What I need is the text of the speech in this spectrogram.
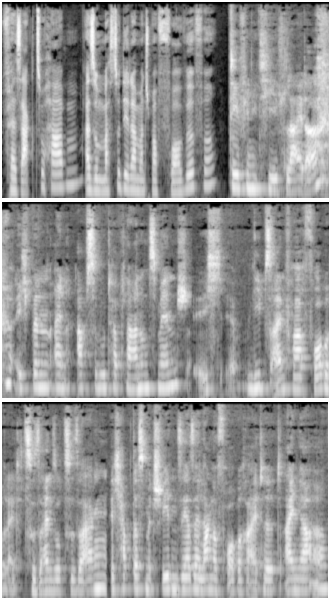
versagt zu haben? Also machst du dir da manchmal Vorwürfe? Definitiv, leider. Ich bin ein absoluter Planungsmensch. Ich äh, lieb's einfach, vorbereitet zu sein sozusagen. Ich habe das mit Schweden sehr, sehr lange vorbereitet. Ein Jahr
